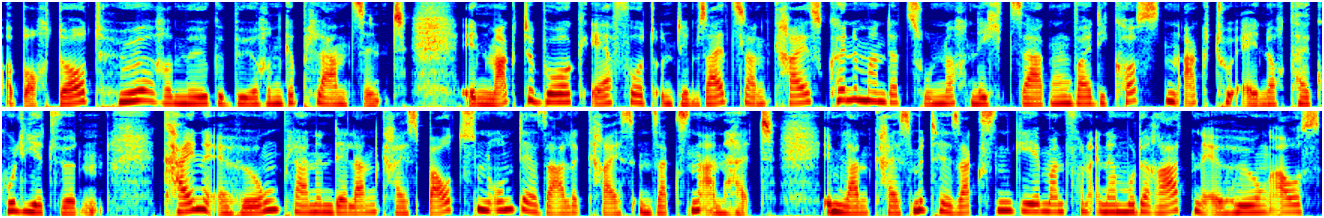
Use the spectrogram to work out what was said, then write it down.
ob auch dort höhere Müllgebühren geplant sind. In Magdeburg, Erfurt und dem Salzlandkreis könne man dazu noch nichts sagen, weil die Kosten aktuell noch kalkuliert würden. Keine Erhöhung planen der Landkreis Bautzen und der Saalekreis in Sachsen-Anhalt. Im Landkreis Mittelsachsen gehe man von einer moderaten Erhöhung aus,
